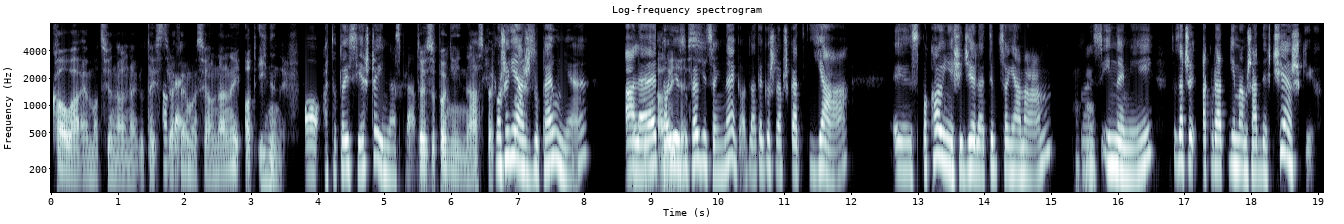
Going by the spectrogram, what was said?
koła emocjonalnego, tej strefy Okej. emocjonalnej od innych. O, a to to jest jeszcze inna sprawa. To jest zupełnie inny aspekt. Może nie aż zupełnie, ale, to ale jest, jest. zupełnie co innego, dlatego że na przykład ja y, spokojnie się dzielę tym, co ja mam Mhm. z innymi, to znaczy akurat nie mam żadnych ciężkich,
